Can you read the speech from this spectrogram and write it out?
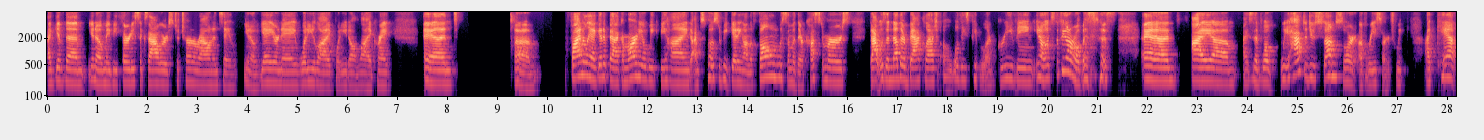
I give them, you know, maybe 36 hours to turn around and say, you know, yay or nay, what do you like, what do you don't like, right? And um, finally, I get it back. I'm already a week behind. I'm supposed to be getting on the phone with some of their customers that was another backlash. Oh, well, these people are grieving. You know, it's the funeral business. And I um I said, well, we have to do some sort of research. We I can't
